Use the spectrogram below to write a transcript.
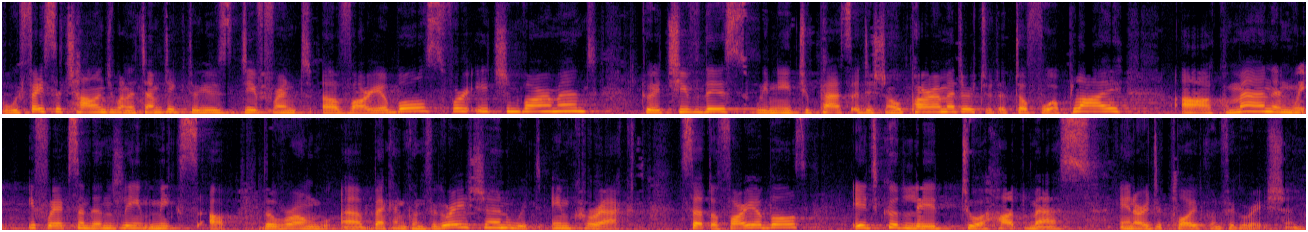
we face a challenge when attempting to use different uh, variables for each environment. To achieve this, we need to pass additional parameter to the tofu apply uh, command, and we, if we accidentally mix up the wrong uh, backend configuration with incorrect set of variables, it could lead to a hot mess in our deployed configuration.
